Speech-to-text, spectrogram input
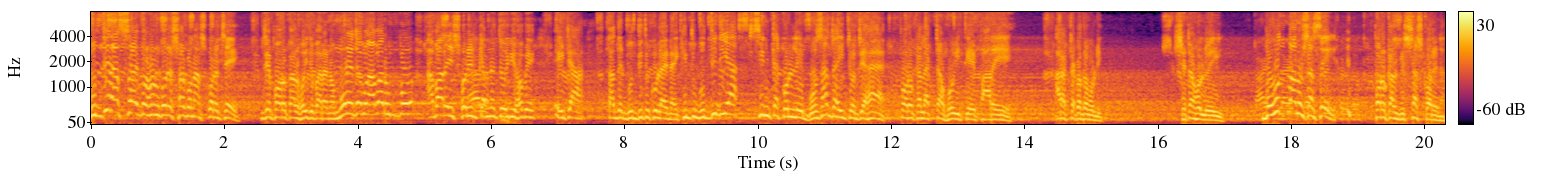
বুদ্ধি সর্বনাশ করেছে যে পরকাল হইতে পারে না। মরে যাব, আবার উঠবো, আবার এই শরীর কেমনে তৈরি হবে, এইটা তাদের বুদ্ধিতে কুলায় নাই। কিন্তু বুদ্ধি দিয়া চিন্তা করলে বোঝা যাইতো যে হ্যাঁ পরকাল একটা হইতে পারে। আর একটা কথা বলি, সেটা হলো এই বহুত মানুষ আছে, পরকাল বিশ্বাস করে না।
